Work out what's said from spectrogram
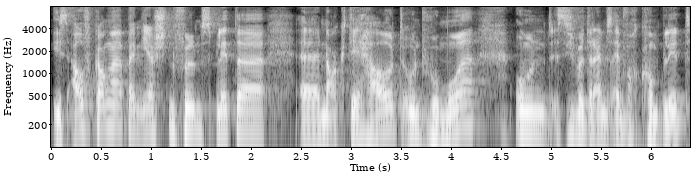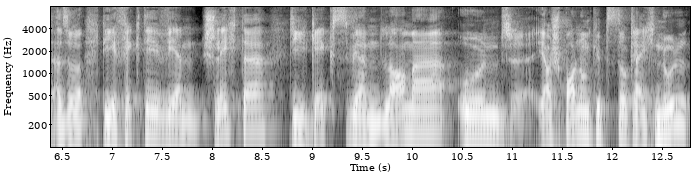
ist aufgegangen beim ersten Film, Splatter, äh, nackte Haut und Humor und sie übertreiben es einfach komplett. Also die Effekte werden schlechter, die Gags werden lahmer und äh, ja, Spannung gibt's da gleich null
